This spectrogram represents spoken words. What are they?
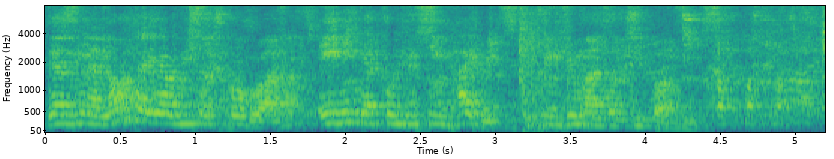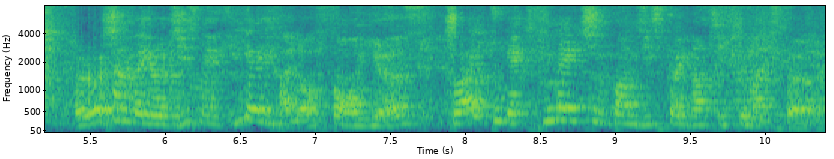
there's been an entire research program aiming at producing hybrids between humans and chimpanzees. A Russian biologist named Ilya Ivanov, for years, tried to get female chimpanzees pregnant with human sperm.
